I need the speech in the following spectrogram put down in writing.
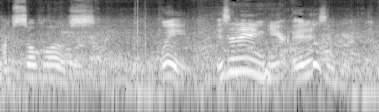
I'm so close. Wait, isn't it in here? It is in here.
